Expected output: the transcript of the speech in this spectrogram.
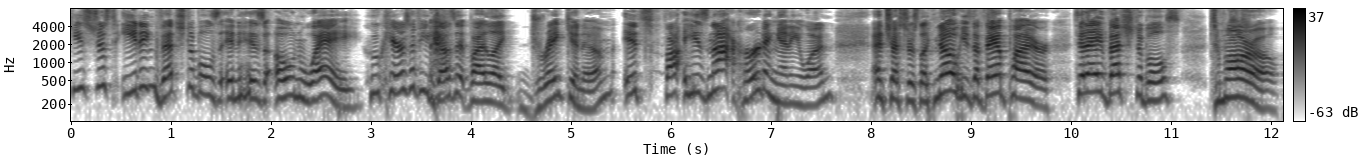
he's just eating vegetables in his own way who cares if he does it by like drinking him it's fine he's not hurting anyone and chester's like no he's a vampire today vegetables tomorrow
